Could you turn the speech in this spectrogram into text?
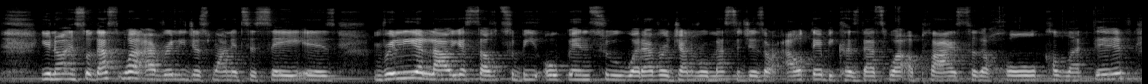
you know, and so that's what I really just wanted to say is really allow yourself to be open to whatever general messages are out there because that's what applies to the whole collective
